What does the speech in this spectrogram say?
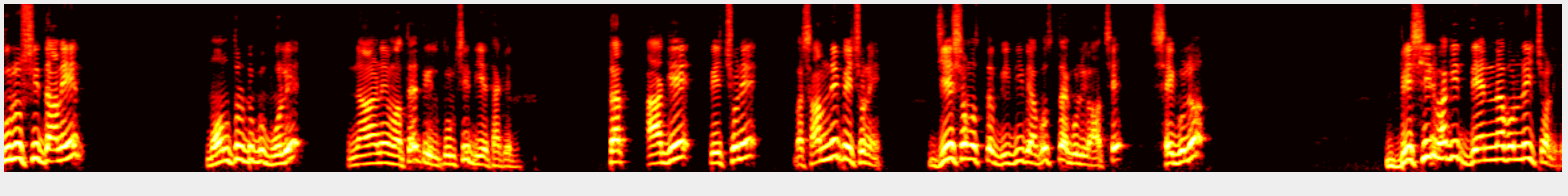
তুলসী দানের মন্ত্রটুকু বলে নারায়ণের মাথায় তিল তুলসী দিয়ে থাকেন। তার আগে, পেছনে বা সামনে, পেছনে যে সমস্ত বিধি ব্যবস্থাগুলি আছে, সেগুলো বেশিরভাগই দেন না বললেই চলে।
